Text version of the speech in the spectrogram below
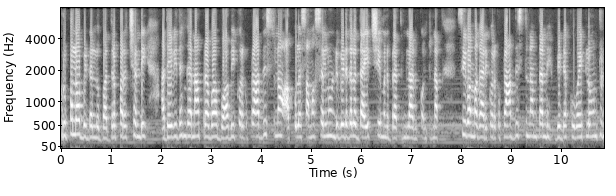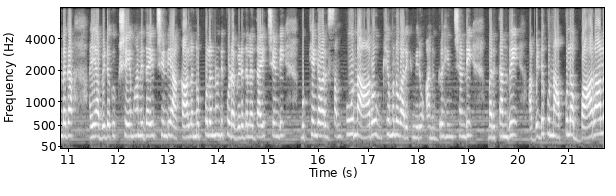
కృపలో బిడ్డలు భద్రపరచండి. అదే విధంగా నా ప్రభా బాబీ కొరకు ప్రార్థిస్తున్నాం అప్పుల సమస్యల నుండి విడుదల దయచేయమని బ్రతిమలాడుకుంటున్నాం. శివమ్మ గారి కొరకు ప్రార్థిస్తున్నాం తండ్రి బిడ్డ కువైట్లో ఉంటుండగా అయ్యా ఆ బిడ్డకు క్షేమాన్ని దయచేయండి. ఆ కాళ్ళ నొప్పుల నుండి కూడా విడుదల దయచేయండి. ముఖ్యంగా వారికి సంపూర్ణ ఆరోగ్యమును వారికి మీరు అనుగ్రహించండి. మరి తండ్రి ఆ బిడ్డకున్న అప్పుల భారాల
